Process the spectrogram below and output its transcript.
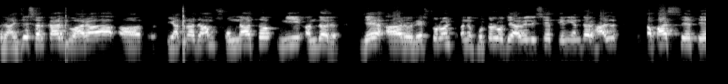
રાજ્ય સરકાર દ્વારા યાત્રાધામ સોમનાથની અંદર જે આ રેસ્ટોરન્ટ અને હોટલો જે આવેલી છે તેની અંદર હાલ તપાસ છે તે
